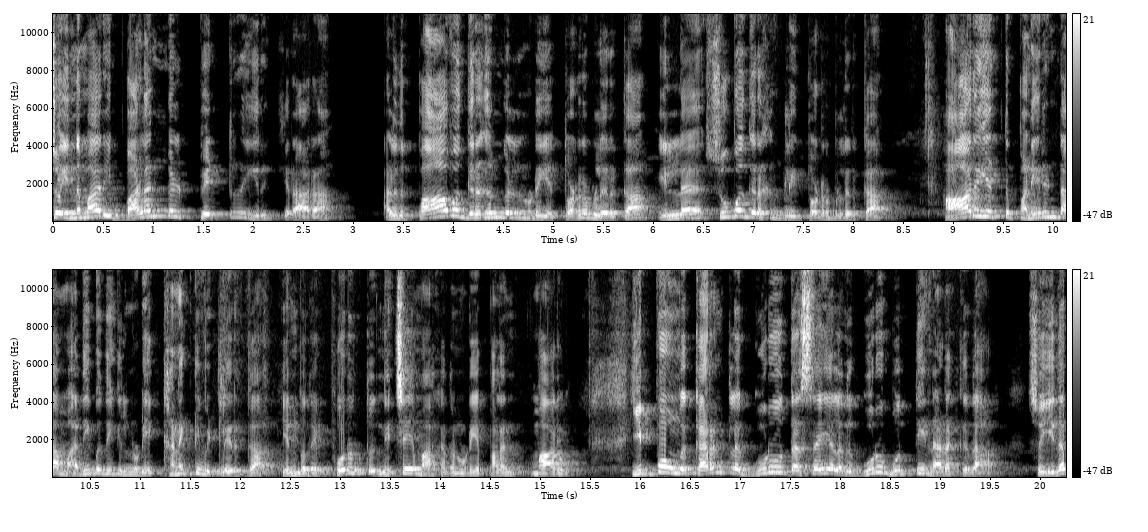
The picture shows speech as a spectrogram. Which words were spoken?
ஸோ இந்த மாதிரி பலங்கள் பெற்று இருக்கிறாரா? அல்லது பாவ கிரகங்களினுடைய தொடர்பில் இருக்கா? இல்லை சுப கிரகங்களின் தொடர்பில் இருக்கா? ஆறு எட்டு பனிரெண்டாம் அதிபதிகளினுடைய கனெக்டிவிட்டியில் இருக்கா? என்பதை பொறுத்து நிச்சயமாக அதனுடைய பலன் மாறும். இப்போ உங்கள் கரண்ட்டில் குரு தசை அல்லது குரு புத்தி நடக்குதா? ஸோ இதை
